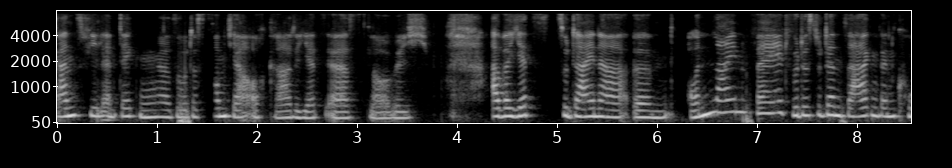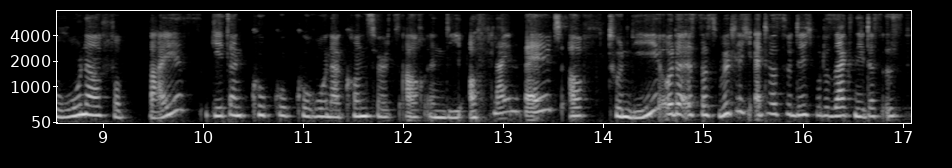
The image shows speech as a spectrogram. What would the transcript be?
ganz viel entdecken. Also das kommt ja auch gerade jetzt erst, glaube ich. Aber jetzt zu deiner ähm, Online-Welt, würdest du dann sagen, wenn Corona vorbei ist, geht dann Coco Corona Concerts auch in die Offline-Welt auf Tournee? Oder ist das wirklich etwas für dich, wo du sagst, nee, das ist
